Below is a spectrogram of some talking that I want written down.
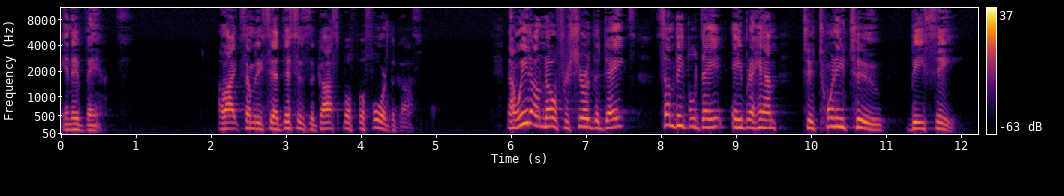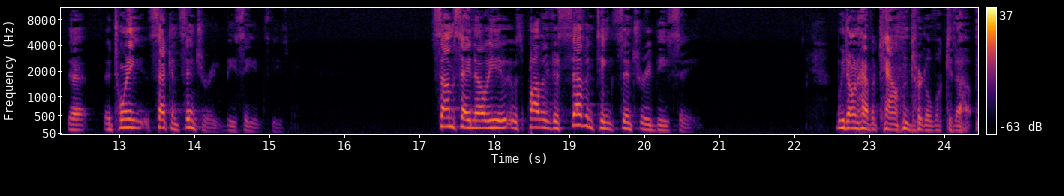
in advance. I like somebody said this is the gospel before the gospel. Now we don't know for sure the dates. Some people date Abraham to 22 BC, the, the 22nd century BC, excuse me. Some say no, he, it was probably the 17th century BC. We don't have a calendar to look it up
